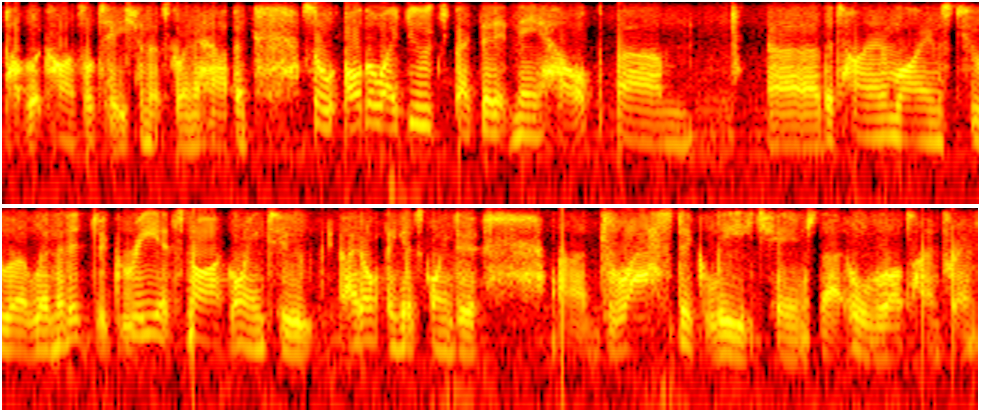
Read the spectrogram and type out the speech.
public consultation that's going to happen. So, although I do expect that it may help. Um, uh, the timelines to a limited degree. It's not going to. I don't think it's going to uh, drastically change that overall time frame.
